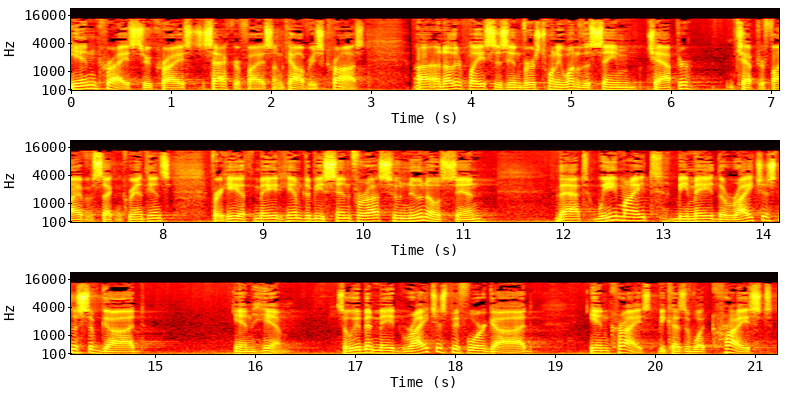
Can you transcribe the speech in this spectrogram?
in Christ through Christ's sacrifice on Calvary's cross. Uh, another place is in verse 21 of the same chapter chapter 5 of 2 Corinthians. For he hath made him to be sin for us who knew no sin, that we might be made the righteousness of God in him. So we've been made righteous before God in Christ because of what Christ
